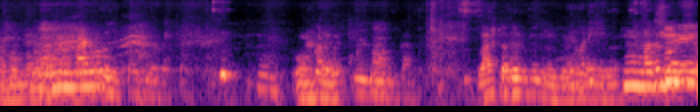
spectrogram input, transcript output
ಮಾಡ್ಬಿಡುದು ಹನ್ನೊಂದು ಮಾಡ್ಬಿಡು ಓಂಕಾರ ಲಾಸ್ಟ್ ಅದೇ ಹಿಡಿದಿದ್ರಲ್ಲ ಹ್ಮ್ ಮೊದಲು ಈಗ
